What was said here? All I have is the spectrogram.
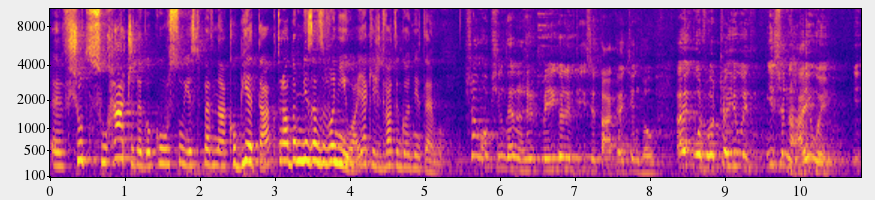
e, wśród słuchaczy tego kursu jest pewna kobieta, która do mnie zadzwoniła jakieś dwa tygodnie temu. 上我平台的时候，每一个人彼此打开镜头。哎，我说这一位你是哪一位？你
